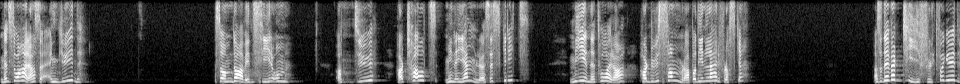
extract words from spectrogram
Men så har jeg altså en Gud som David sier om at du har talt mine hjemløse skritt. Mine tårer har du samla på din lærflaske. Altså, det er verdifullt for Gud.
